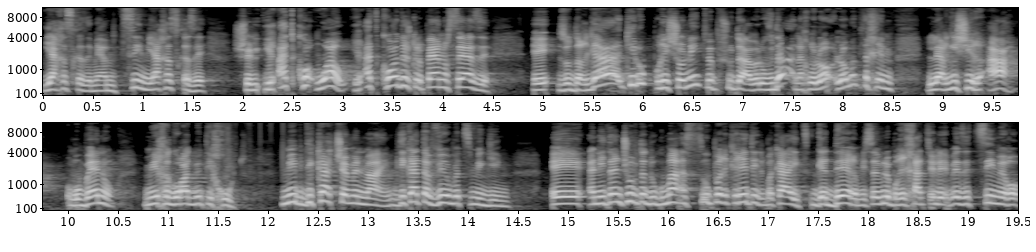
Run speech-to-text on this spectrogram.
יחס כזה, מאמצים יחס כזה של יראת, וואו, יראת קודש כלפי הנושא הזה. אה, זו דרגה כאילו ראשונית ופשוטה, אבל עובדה, אנחנו לא, לא מצליחים להרגיש יראה, רובנו, מחגורת בטיחות, מבדיקת שמן מים, בדיקת אוויר בצמיגים. אה, אני אתן שוב את הדוגמה הסופר קריטית בקיץ, גדר מסביב לבריכה שלי, באיזה צימר, או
